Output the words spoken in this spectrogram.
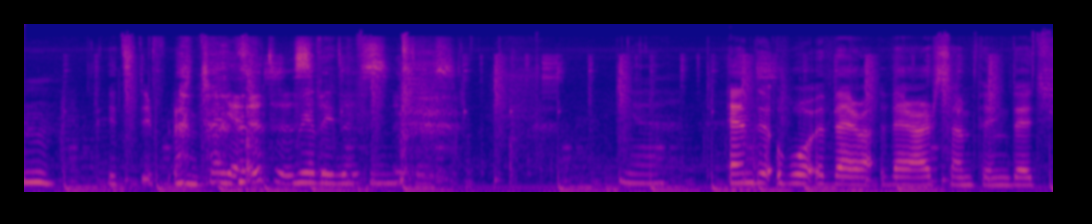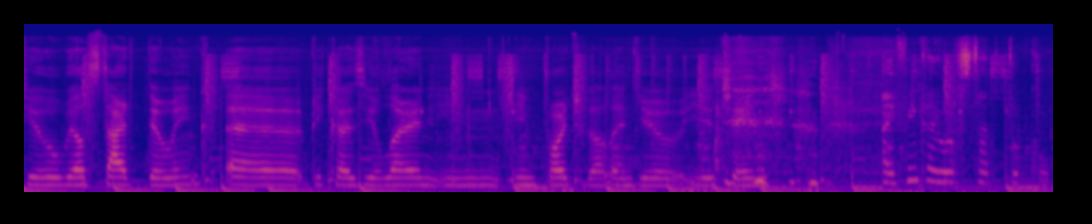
Mm. It's different. Yeah, it is. Really it is, different. it is. Yeah. And uh, wha- there are- there are something that you will start doing uh, because you learn in in Portugal and you you change. I think I will start to cook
